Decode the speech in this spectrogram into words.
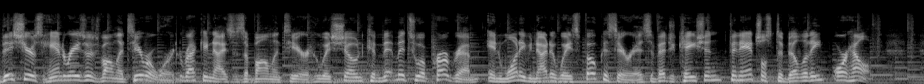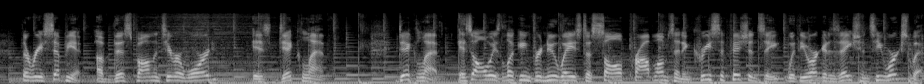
This year's Hand Raisers Volunteer Award recognizes a volunteer who has shown commitment to a program in one of United Way's focus areas of education, financial stability, or health. The recipient of this volunteer award is Dick Length. Dick Length is always looking for new ways to solve problems and increase efficiency with the organizations he works with.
